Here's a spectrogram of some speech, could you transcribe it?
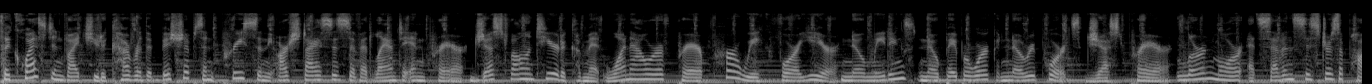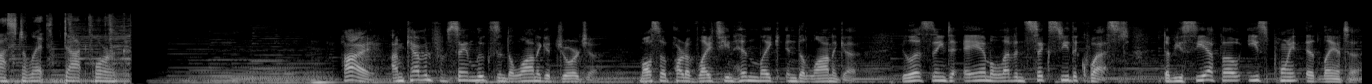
The Quest invites you to cover the bishops and priests in the Archdiocese of Atlanta in prayer. Just volunteer to commit one hour of prayer per week for a year. No meetings, no paperwork, no reports, just prayer. Learn more at sevensistersapostolate.org. Hi, I'm Kevin from St. Luke's in Dahlonega, Georgia. I'm also part of Life Teen Hidden Lake in Dahlonega. You're listening to AM 1160 The Quest, WCFO East Point, Atlanta,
